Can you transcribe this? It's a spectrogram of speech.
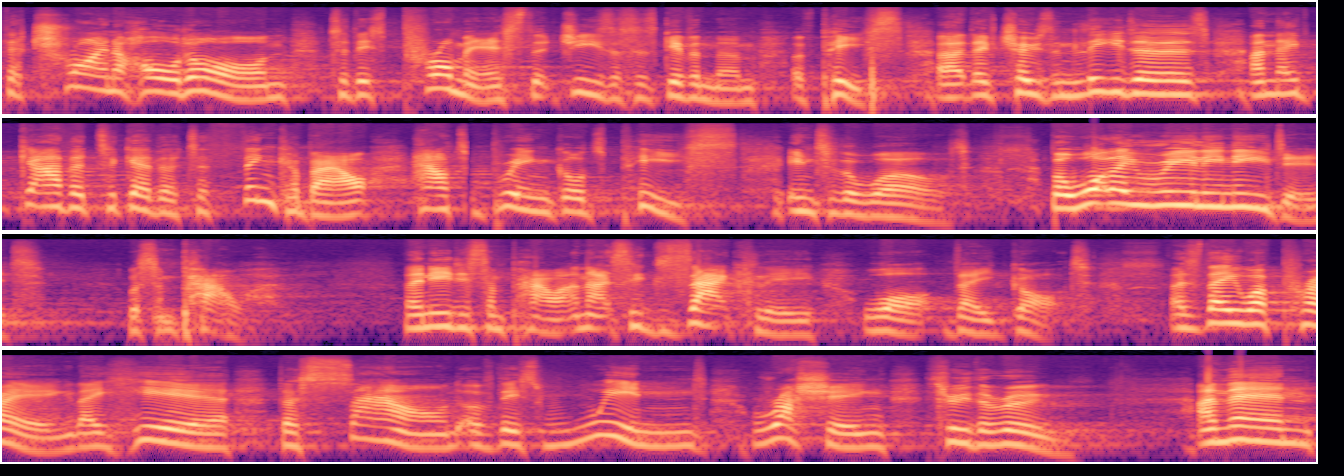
they're trying to hold on to this promise that Jesus has given them of peace. Uh, they've chosen leaders, and they've gathered together to think about how to bring God's peace into the world. But what they really needed was some power. They needed some power, and that's exactly what they got. As they were praying, they hear the sound of this wind rushing through the room. And then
